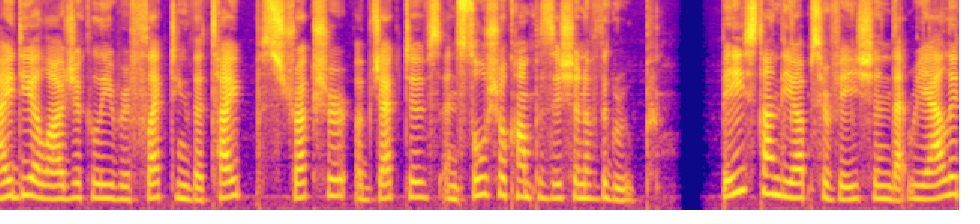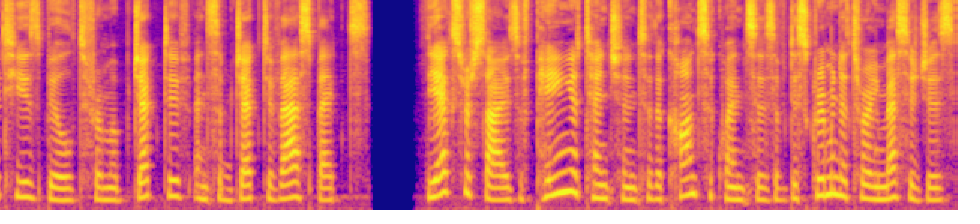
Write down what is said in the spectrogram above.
ideologically reflecting the type, structure, objectives, and social composition of the group. Based on the observation that reality is built from objective and subjective aspects, the exercise of paying attention to the consequences of discriminatory messages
